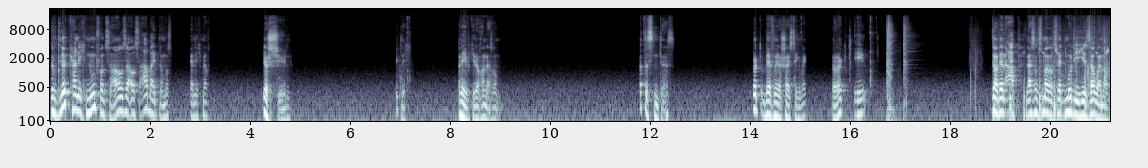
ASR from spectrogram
Zum Glück kann ich nun von zu Hause aus arbeiten und muss ja nicht mehr. Ja, schön. Geht nicht. Ah, nee, geht auch andersrum. Was ist denn das? Gut, werfen wir das Scheißding weg. Zurück. E. So, dann ab. Lass uns mal, sonst wird Mutti hier sauer noch.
